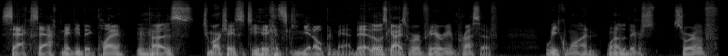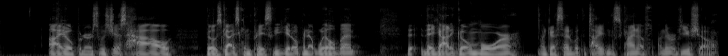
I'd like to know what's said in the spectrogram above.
sack, sack, maybe big play because mm-hmm. Ja'Marr Chase and Tee Higgins can get open, man. They, those guys were very impressive week one. One of the biggest sort of eye openers was just how those guys can basically get open at will, but they got to go more, like I said, with the Titans kind of on the review show.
